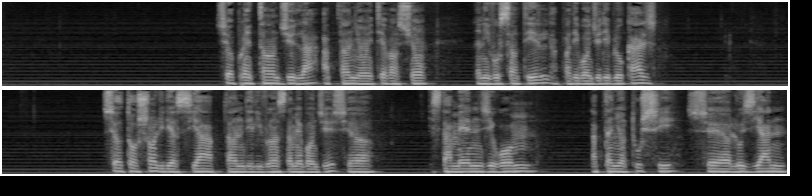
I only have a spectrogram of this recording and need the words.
Sur printemps, Dieu là attend une intervention Nan niveau santé, la prend des bon Dieu des blocages. Sœur Torchon, leader Sia, tant délivrance dans mes bon Dieu. Sœur Istamen, Jérôme, l'abtan yon touché. Sœur Lousiane,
